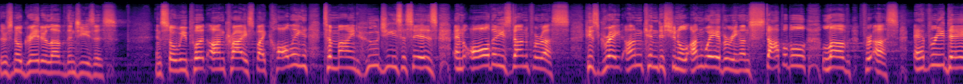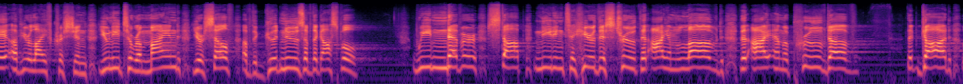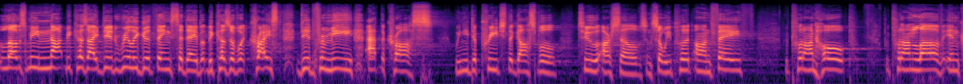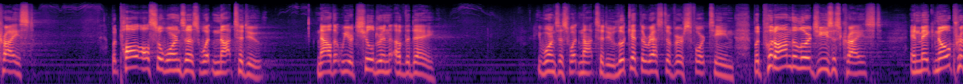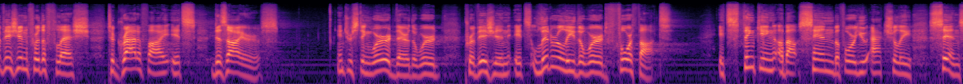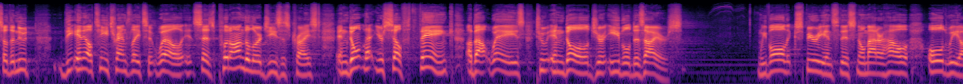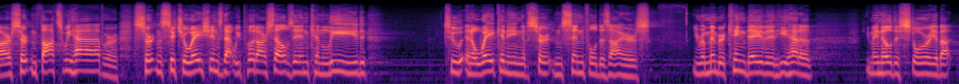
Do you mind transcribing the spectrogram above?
There's no greater love than Jesus. And so we put on Christ by calling to mind who Jesus is and all that he's done for us. His great, unconditional, unwavering, unstoppable love for us. Every day of your life, Christian, you need to remind yourself of the good news of the gospel. We never stop needing to hear this truth that I am loved, that I am approved of that God loves me not because I did really good things today, but because of what Christ did for me at the cross. We need to preach the gospel to ourselves. And so we put on faith, we put on hope, we put on love in Christ. But Paul also warns us what not to do now that we are children of the day. He warns us what not to do. Look at the rest of verse 14. But put on the Lord Jesus Christ and make no provision for the flesh to gratify its desires. Interesting word there, the word provision. It's literally the word forethought. It's thinking about sin before you actually sin. So the new the NLT translates it well. It says, Put on the Lord Jesus Christ and don't let yourself think about ways to indulge your evil desires. We've all experienced this no matter how old we are. Certain thoughts we have or certain situations that we put ourselves in can lead to an awakening of certain sinful desires. You remember King David, he had a, you may know this story about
